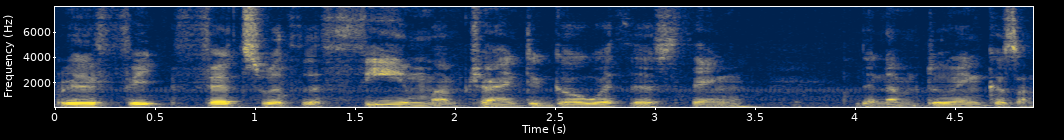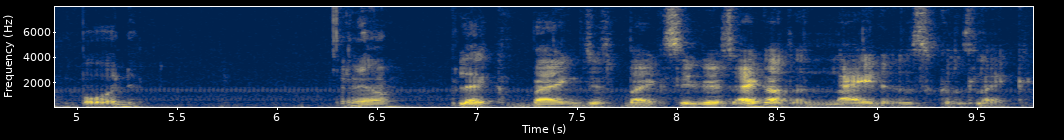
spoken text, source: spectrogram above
really fit fits with the theme I'm trying to go with this thing that I'm doing because I'm bored. You know, like buying just buying cigarettes. I got the lighters because like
